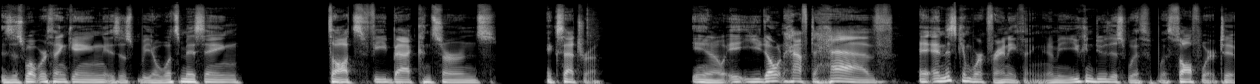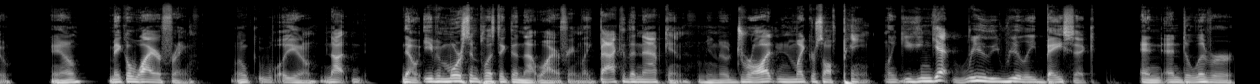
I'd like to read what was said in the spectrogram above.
Is this what we're thinking? Is this you know what's missing? Thoughts, feedback, concerns, etc." You know, it, you don't have to have, and this can work for anything. I mean, you can do this with with software too. You know, make a wireframe. You know, not no, even more simplistic than that wireframe, like back of the napkin, you know, draw it in Microsoft Paint. Like you can get really, really basic and and deliver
